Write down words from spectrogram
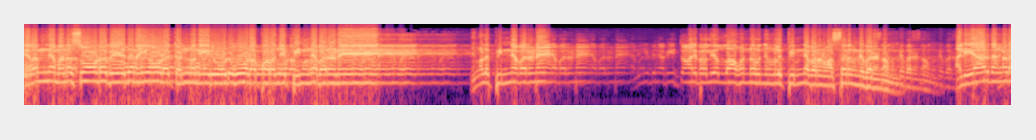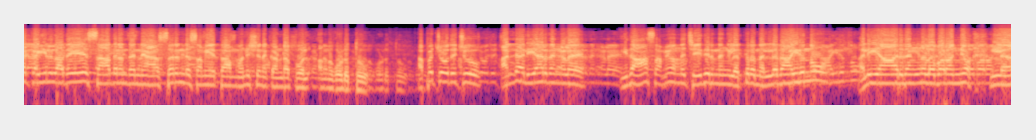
നിറഞ്ഞ മനസ്സോടെ വേദനയോടെ കണ്ണുനീരോടുകൂടെ പറഞ്ഞ് പിന്നെ വരണേ. നിങ്ങൾ പിന്നെ വരണേ വരണേ. നിങ്ങൾ പിന്നെ വരണം അസറിന് വരണം. അലിയാർ ഞങ്ങളുടെ കയ്യിലുള്ള അതേ സാധനം തന്നെ അസറിന്റെ സമയത്ത് ആ മനുഷ്യനെ കണ്ടപ്പോൾ അങ്ങ് കൊടുത്തു. അപ്പൊ ചോദിച്ചു അല്ല അലിയാർ തങ്ങളെ ഇത് ആ സമയം ഒന്ന് ചെയ്തിരുന്നെങ്കിൽ എത്ര നല്ലതായിരുന്നു? അലിയാർ തങ്ങൾ പറഞ്ഞു ലാ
